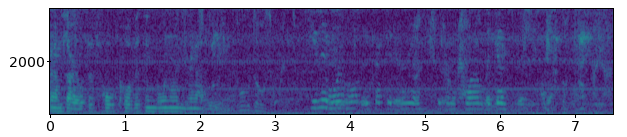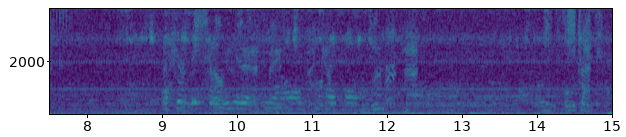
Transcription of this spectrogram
I'm sorry, with this whole COVID thing going on, you're not leaving. Bulldozer went through. He's in one of the most infected areas, and that's why I'm against it. Yeah. I feel safe over here. You know, it's like, uh, Needs to distract him.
